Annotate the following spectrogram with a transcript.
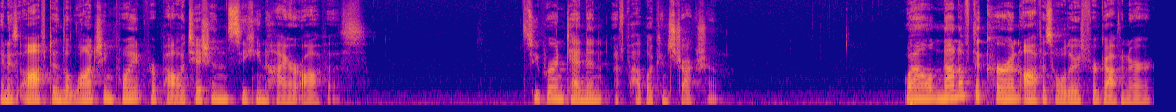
and is often the launching point for politicians seeking higher office. Superintendent of Public Instruction. While none of the current office holders for governor,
